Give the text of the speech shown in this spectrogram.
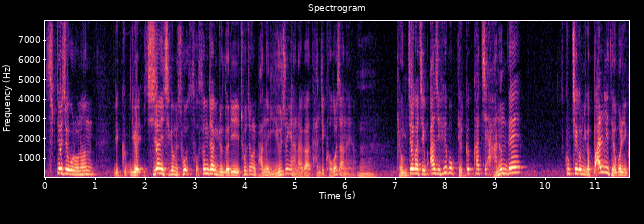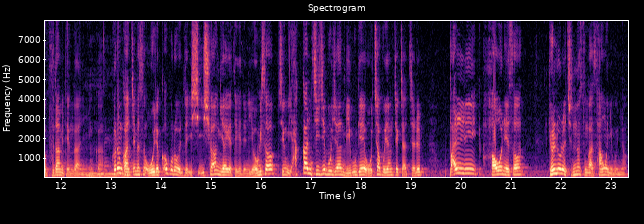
실제적으로는 이 그- 이게 시장이 지금 소- 소- 성장주들이 조정을 받는 이유 중에 하나가 단지 그거잖아요. 음. 경제가 지금 아직 회복될 것 같지 않은데 국채금리가 빨리 돼버리니까 부담이 된 거 아닙니까? 그런 관점에서는 오히려 거꾸로 이제 이 시- 이 시황 이야기가 되게 되는데 여기서 지금 약간 지지부진한 미국의 5차 부양책 자체를 빨리 하원에서 결론을 짓는 순간 상원이군요.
